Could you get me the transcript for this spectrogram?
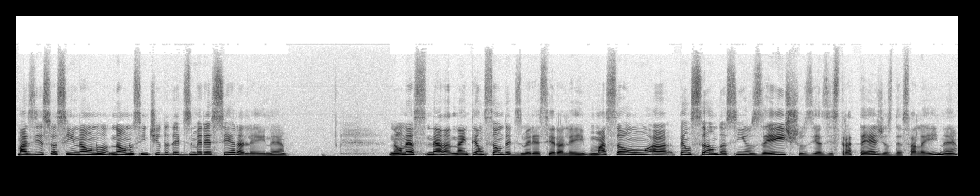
Mas isso assim não no, não no sentido de desmerecer a lei, né? Não nessa, na, na, intenção de desmerecer a lei, mas são uh, pensando assim os eixos e as estratégias dessa lei, né?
